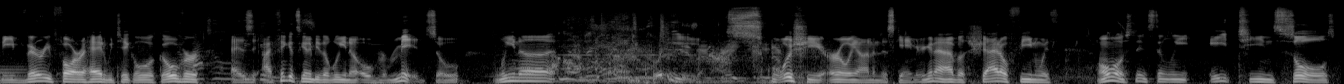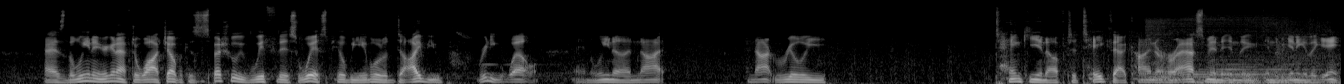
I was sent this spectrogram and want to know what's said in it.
be very far ahead. We take a look over, as I think it's going to be the Lina over mid. So Lina, pretty squishy early on in this game. You're going to have a Shadow Fiend with almost instantly 18 souls. As the Lina, you're going to have to watch out because especially with this Wisp, he'll be able to dive you pretty well. And Lina not not really tanky enough to take that kind of harassment in the in the beginning of the game.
